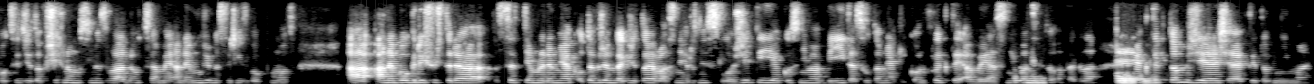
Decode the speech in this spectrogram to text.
pocit, že to všechno musíme zvládnout sami a nemůžeme si říct o pomoc. A, a nebo když už teda se těm lidem nějak otevřem, takže to je vlastně hrozně složitý, jako s nima být a jsou tam nějaký konflikty a vyjasňovat si to a takhle. Jak ty v tom žiješ a jak ty to vnímáš?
